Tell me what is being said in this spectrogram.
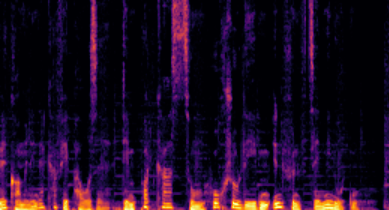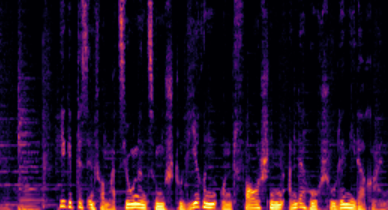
Willkommen in der Kaffeepause, dem Podcast zum Hochschulleben in 15 Minuten. Hier gibt es Informationen zum Studieren und Forschen an der Hochschule Niederrhein.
